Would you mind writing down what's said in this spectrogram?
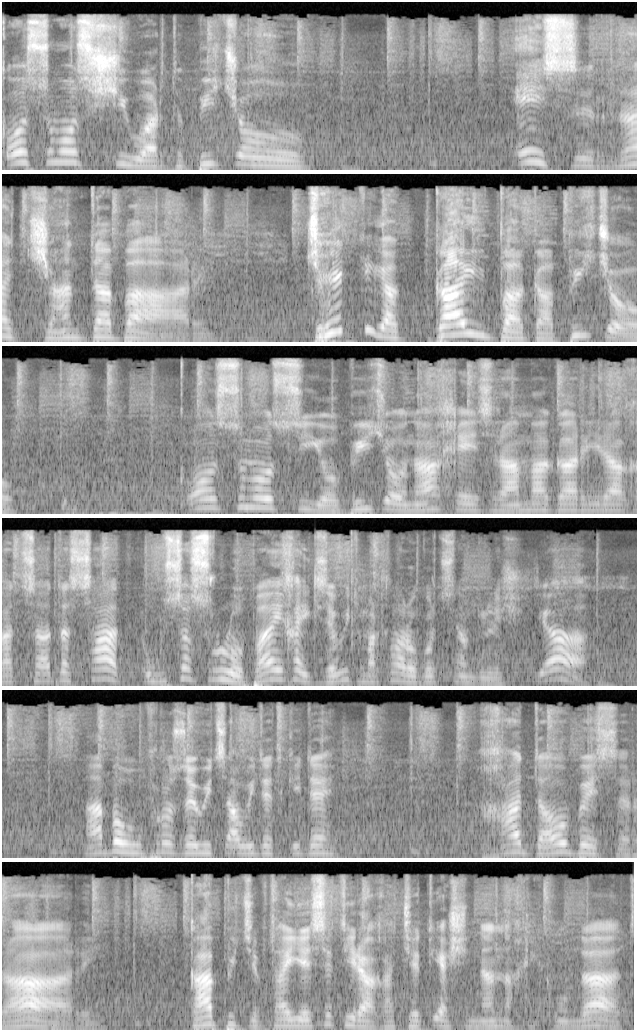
კოსმოსში ვართ, ბიჭო. ეს რა ჯანდაბა არის? ჯეტია გაიბაგა, ბიჭო. კოსმოსიო, ბიჭო, ნახე ეს რა მაგარი რაღაცა და სად უსასრულობა? აი ხა იქ ზევით მართლა როგორც ნამდვილიშია? აბა უფრო ზევით წავიდეთ კიდე. ხადაობეს რა არის? გაფიჭებთ აი ესეთი რაღაც ჯეტიაში ნანახი გქონდათ?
